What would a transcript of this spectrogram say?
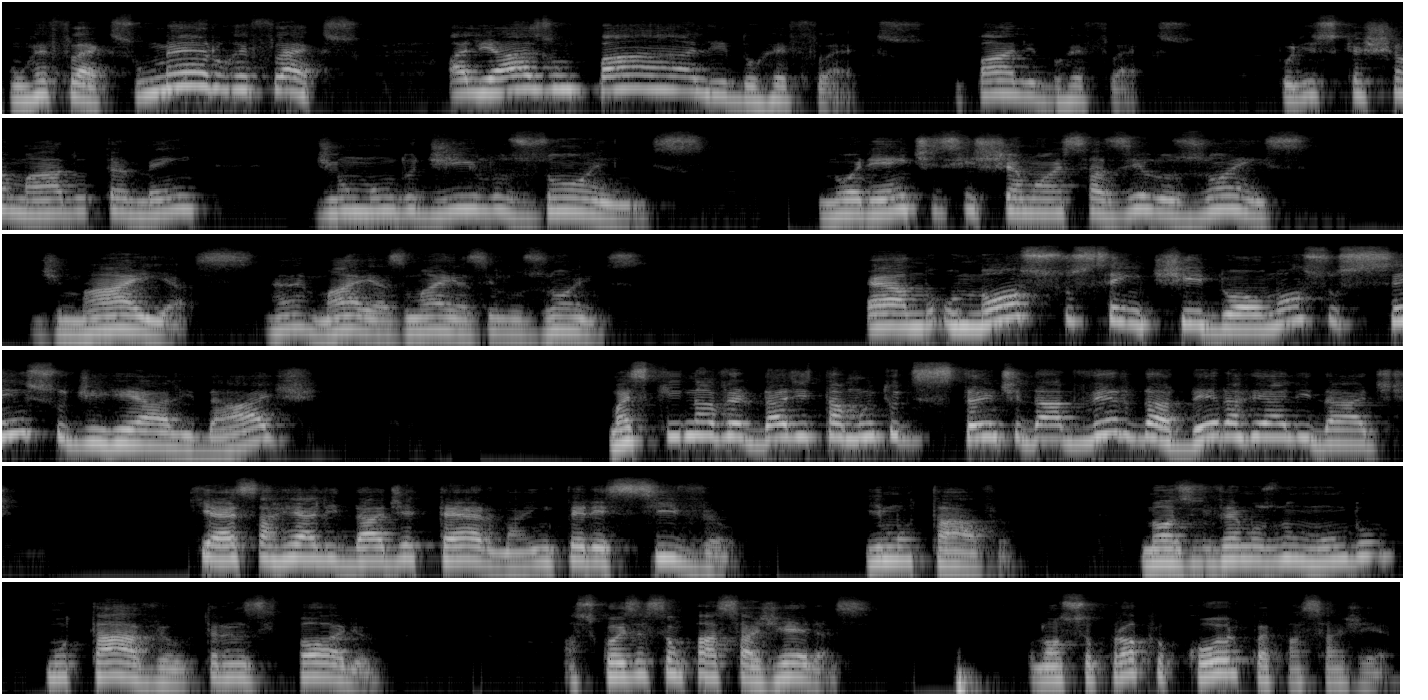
Um reflexo, um mero reflexo. Aliás, um pálido reflexo. Um pálido reflexo. Por isso que é chamado também de um mundo de ilusões. No Oriente se chamam essas ilusões de maias, né? maias, maias, ilusões. É o nosso sentido, é o nosso senso de realidade, mas que, na verdade, está muito distante da verdadeira realidade, que é essa realidade eterna, imperecível, imutável. Nós vivemos num mundo mutável, transitório. As coisas são passageiras. O nosso próprio corpo é passageiro.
